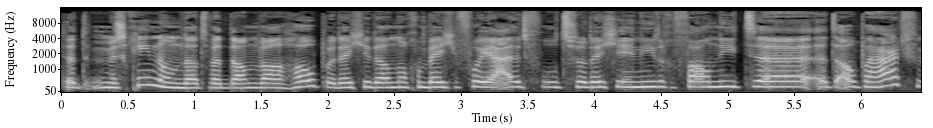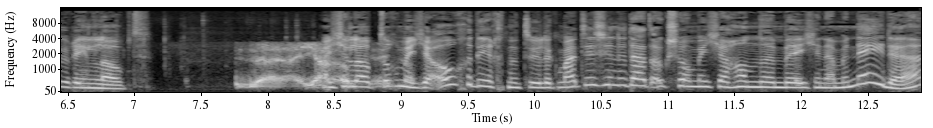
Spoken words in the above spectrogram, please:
Dat, misschien omdat we dan wel hopen dat je dan nog een beetje voor je uitvoelt... zodat je in ieder geval niet eh, het open haardvuur inloopt. Nou, ja, Want je loopt toch met je ogen dicht natuurlijk. Maar het is inderdaad ook zo met je handen een beetje naar beneden, hè?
